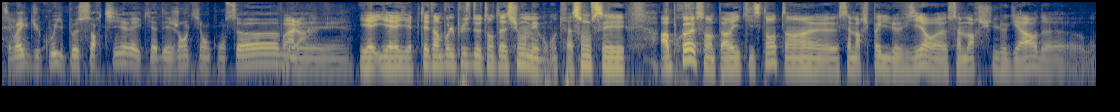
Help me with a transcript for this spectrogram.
C'est vrai que du coup, il peut sortir et qu'il y a des gens qui en consomment. Voilà. et- Il y a, peut-être un poil plus de tentations, mais bon, de toute façon, c'est... Après, c'est un pari qui se tente, hein. euh, ça marche pas, il le vire, euh, ça marche, il le garde. bon.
